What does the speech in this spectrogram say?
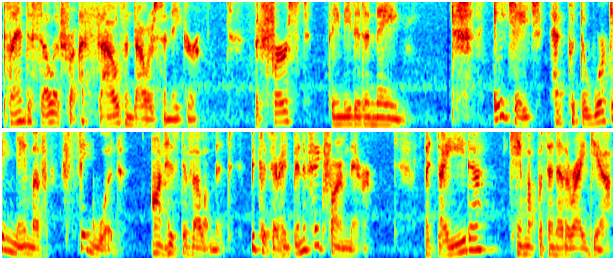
planned to sell it for $1,000 an acre. But first, they needed a name. HH had put the working name of Figwood on his development because there had been a fig farm there. But Daeida came up with another idea.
